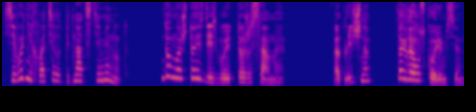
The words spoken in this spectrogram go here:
Сегодня хватило 15 минут. Думаю, что и здесь будет то же самое. Отлично. Тогда ускоримся.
